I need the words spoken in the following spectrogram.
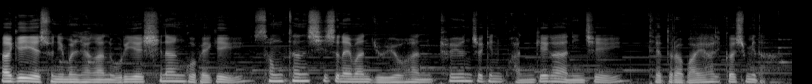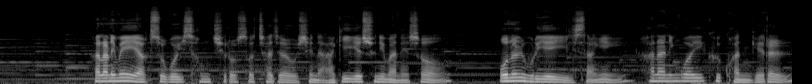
아기 예수님을 향한 우리의 신앙 고백이 성탄 시즌에만 유효한 표현적인 관계가 아닌지 되돌아봐야 할 것입니다. 하나님의 약속의 성취로서 찾아오신 아기 예수님 안에서 오늘 우리의 일상이 하나님과의 그 관계를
